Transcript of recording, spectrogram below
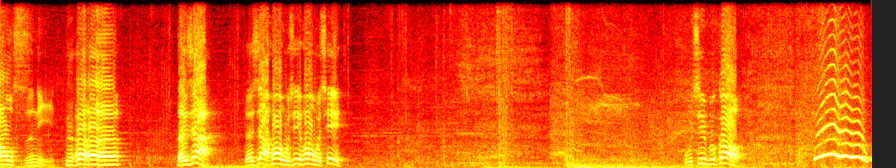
敲死你！等一下，等一下，换武器，换武器，武器不够。呜呼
